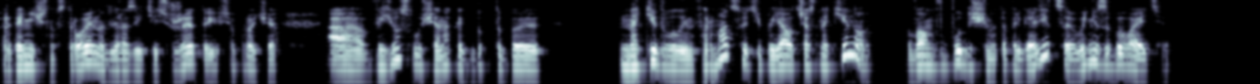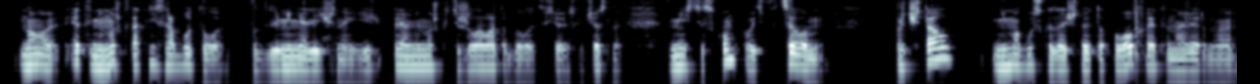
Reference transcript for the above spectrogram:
органично встроено для развития сюжета и все прочее. А в ее случае она как будто бы накидывала информацию, типа, я вот сейчас накину, вам в будущем это пригодится, вы не забывайте. Но это немножко так не сработало вот для меня лично. И прям немножко тяжеловато было это все, если честно, вместе скомкивать. В целом прочитал, не могу сказать, что это плохо, это, наверное,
